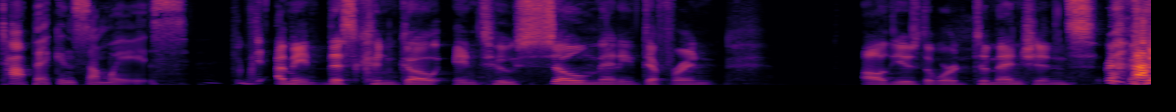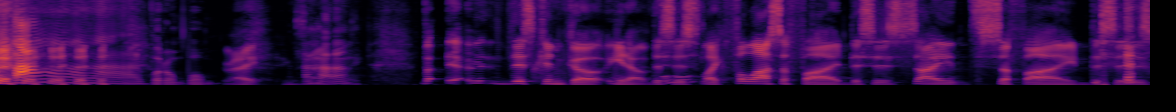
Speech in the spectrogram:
topic in some ways. I mean, this can go into so many different. I'll use the word dimensions, right? Exactly. Uh-huh. But uh, this can go, you know, this is like philosophied, this is scienceified, this is,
